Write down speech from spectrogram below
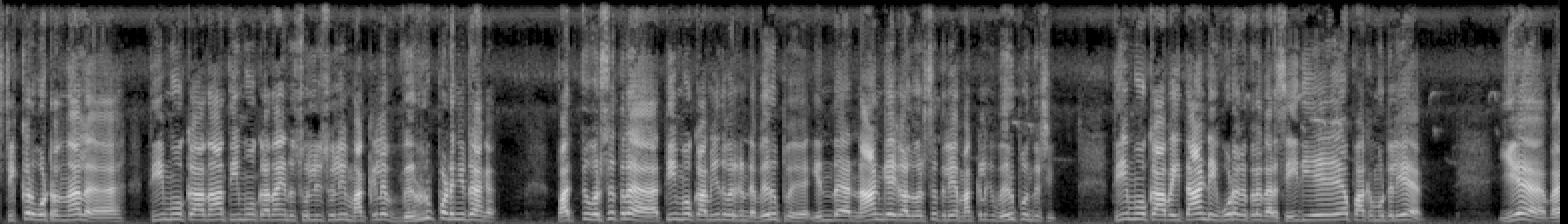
ஸ்டிக்கர் ஓட்டுறதுனால திமுக தான் திமுக தான் என்று சொல்லி சொல்லி மக்களை வெறுப்படைஞ்சிட்டாங்க. பத்து வருஷத்தில் திமுக மீது வருகின்ற வெறுப்பு இந்த நான்கே கால் வருஷத்துலேயே மக்களுக்கு வெறுப்பு வந்துருச்சு. திமுகவை தாண்டி ஊடகத்தில் வேற செய்தியே பார்க்க முடியலையே. ஏன்? வேற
